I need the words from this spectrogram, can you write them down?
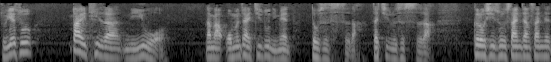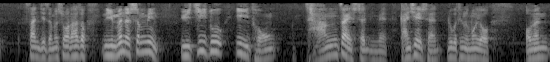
主耶稣代替了你我。那么我们在基督里面都是死的，在基督是死的。哥罗西书三章三节三节怎么说呢？他说：“你们的生命与基督一同。”藏在神里面，感谢神。如果听众朋友，我们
